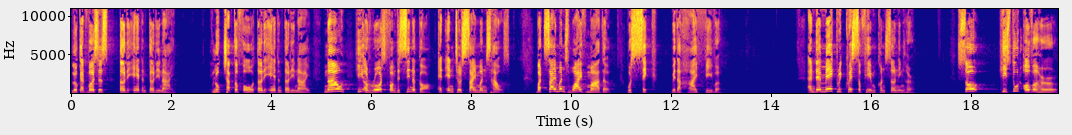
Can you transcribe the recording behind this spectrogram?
Look at verses 38 and 39. Luke chapter 4, 38 and 39. Now he arose from the synagogue and entered Simon's house. But Simon's wife, mother, was sick with a high fever. And they make requests of him concerning her. So he stood over her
